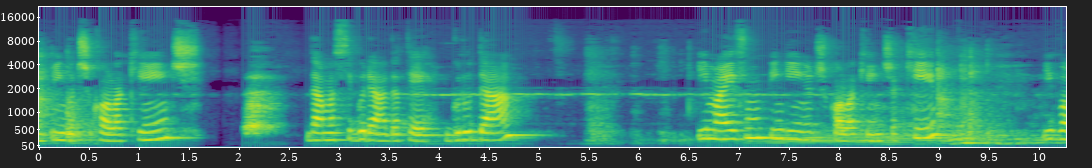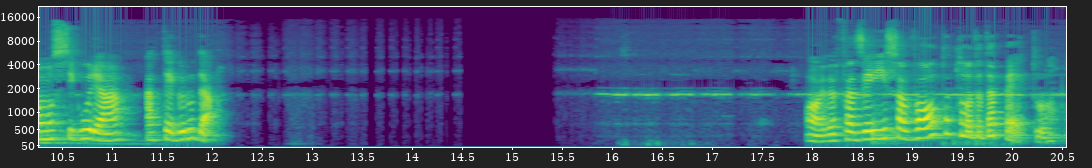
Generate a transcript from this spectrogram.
um pingo de cola quente, dá uma segurada até grudar. E mais um pinguinho de cola quente aqui. E vamos segurar até grudar. Ó, vai fazer isso a volta toda da pétala.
